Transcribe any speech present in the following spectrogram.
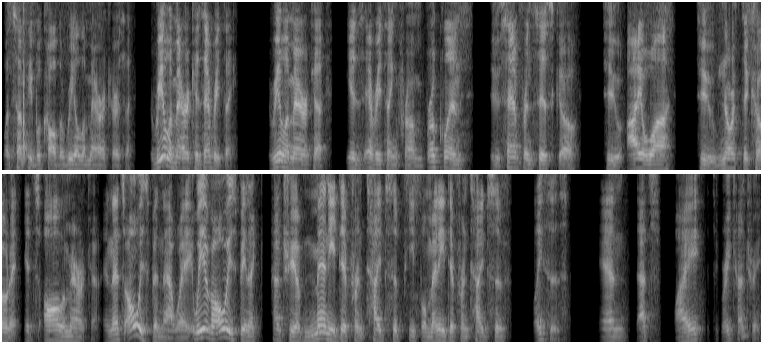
what some people call the real America. The real America is everything. The real America is everything from Brooklyn to San Francisco to Iowa to North Dakota. It's all America. And that's always been that way. We have always been a country of many different types of people, many different types of places. And that's why it's a great country.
